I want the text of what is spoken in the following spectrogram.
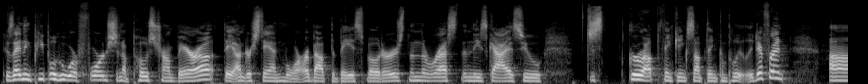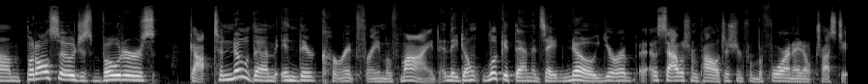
because I think people who were forged in a post-Trump era, they understand more about the base voters than the rest than these guys who just grew up thinking something completely different. Um, but also just voters got to know them in their current frame of mind. And they don't look at them and say, no, you're an establishment politician from before and I don't trust you.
